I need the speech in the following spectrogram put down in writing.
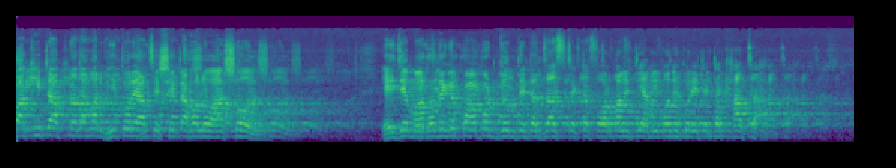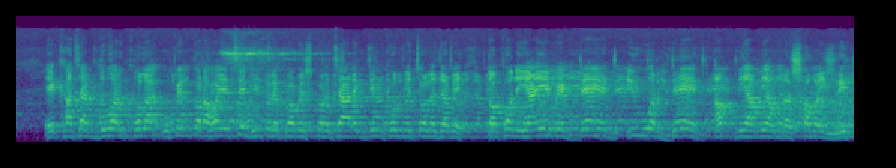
পাখিটা আপনার আমার ভিতরে আছে সেটা হলো আসল। এই যে মাথা থেকে পা পর্যন্ত এটা জাস্ট একটা ফর্মালিটি আমি মনে করি এটা একটা খাঁচা। এই খাঁচার দুয়ার খোলা ওপেন করা হয়েছে ভিতরে প্রবেশ করেছে আরেকদিন খুলবে চলে যাবে। তখন I am a dead you are dead আপনি আমি আমরা সবাই মৃত।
